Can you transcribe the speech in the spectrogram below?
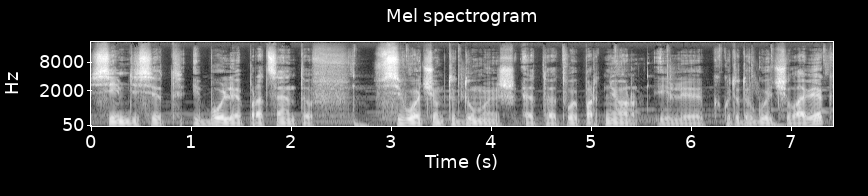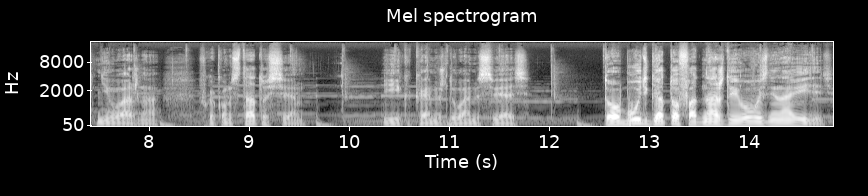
70 и более процентов всего, о чем ты думаешь, это твой партнер или какой-то другой человек, неважно в каком статусе и какая между вами связь, то будь готов однажды его возненавидеть.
